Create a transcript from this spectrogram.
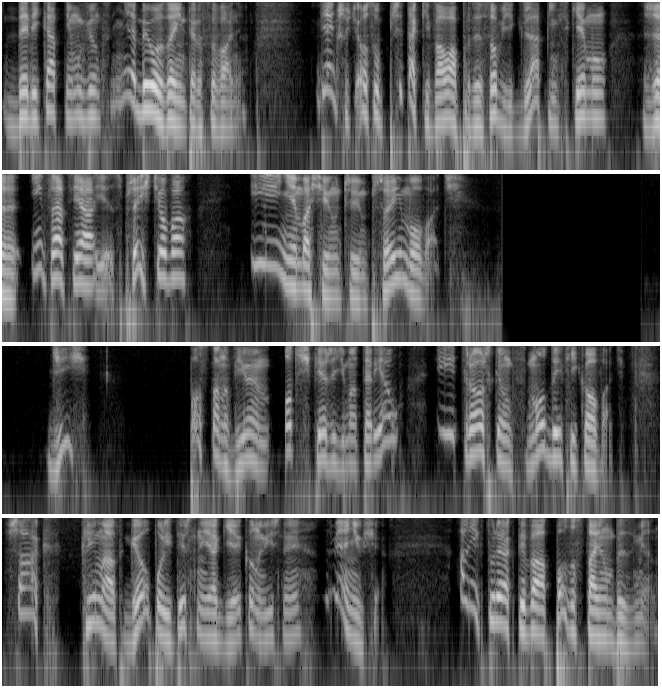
delikatnie mówiąc, nie było zainteresowania. Większość osób przytakiwała prezesowi Glapińskiemu, że inflacja jest przejściowa i nie ma się czym przejmować. Dziś postanowiłem odświeżyć materiał i troszkę zmodyfikować. Wszak klimat geopolityczny, jak i ekonomiczny zmienił się, ale niektóre aktywa pozostają bez zmian.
